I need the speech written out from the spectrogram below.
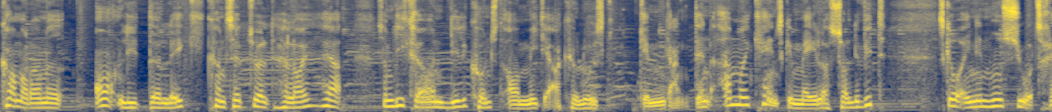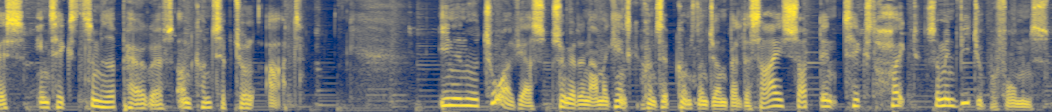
kommer der noget ordentligt The Lake konceptuelt halløj her, som lige kræver en lille kunst- og mediearkeologisk gennemgang. Den amerikanske maler Sol DeWitt skriver i 1967 en tekst, som hedder Paragraphs on Conceptual Art. I 1972 synger den amerikanske konceptkunstner John Baldessari så den tekst højt som en videoperformance.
